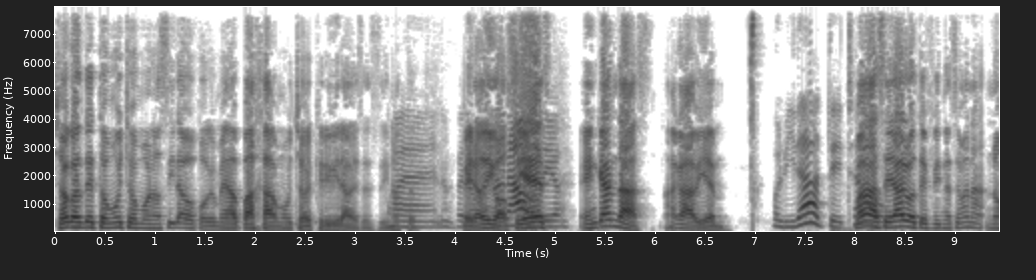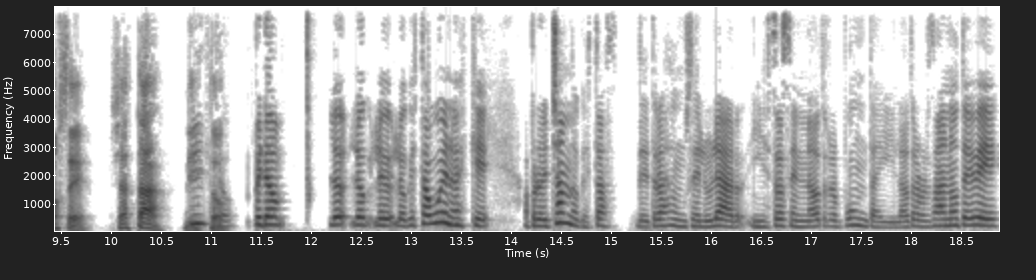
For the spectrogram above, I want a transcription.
Yo contesto mucho en monosílabos porque me da paja mucho escribir a veces. si no Bueno, pero pero digo, si es... ¿En qué andás? Acá, bien. Olvídate, chao. ¿Vas a hacer algo este fin de semana? No sé. Ya está. Listo. Pero lo, lo, lo, lo que está bueno es que aprovechando que estás detrás de un celular y estás en la otra punta y la otra persona no te ve,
